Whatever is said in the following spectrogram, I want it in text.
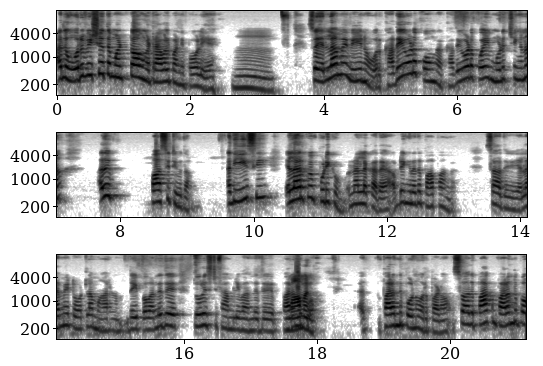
அதுல ஒரு விஷயத்த மட்டும் அவங்க டிராவல் பண்ணி போகலையே. ஸோ எல்லாமே வேணும். ஒரு கதையோட போங்க. கதையோட போய் முடிச்சிங்கன்னா அது பாசிட்டிவ் தான். அது ஈஸி எல்லாருக்குமே பிடிக்கும். ஒரு நல்ல கதை அப்படிங்கிறத பார்ப்பாங்க. ஸோ அது எல்லாமே டோட்டலாக மாறணும். இந்த இப்போ வந்தது டூரிஸ்ட் ஃபேமிலி வந்தது. மாமன். பறந்து போகணும் ஒரு படம். ஸோ அது பார்க்க பறந்து போ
